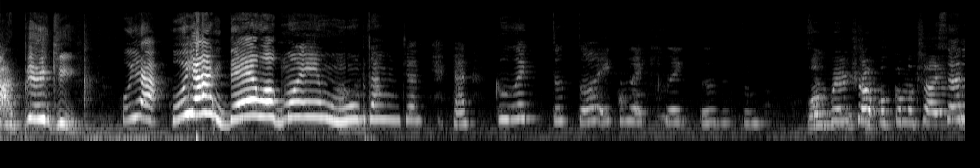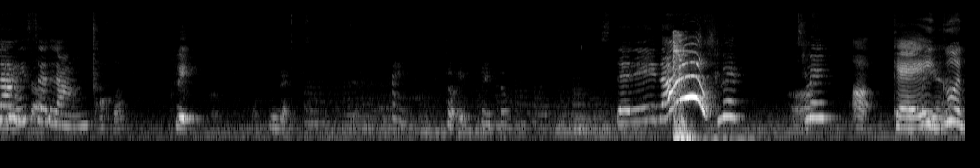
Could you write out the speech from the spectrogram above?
are piggy. Kuya, kuya, hindi. Huwag mo i-mutang dyan. Yan. Click to to. I-click, click to to. Wag bear shop, wag ka magsayang Isa lang, isa lang. Okay. Click. Ito, ito, ito. Click. Click. Okay, Ayan. good.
